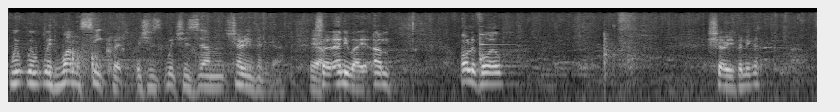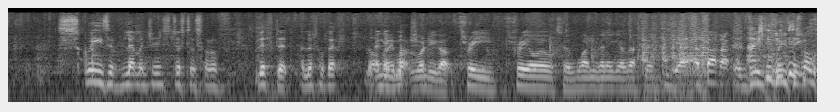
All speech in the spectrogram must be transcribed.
With, with, with one secret, which is, which is um, sherry vinegar. Yeah. So anyway, um, olive oil, sherry vinegar, squeeze of lemon juice just to sort of lift it a little bit. Not And very what, much. what do you got? Three, three oil to one vinegar, roughly. Yeah, about that. Do- Actually, with this one,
